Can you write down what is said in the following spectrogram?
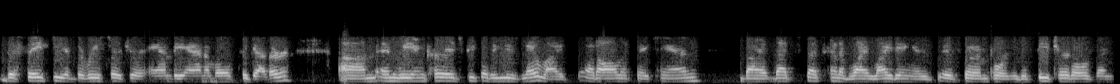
the safety of the researcher and the animal together. Um, and we encourage people to use no lights at all if they can. But that's that's kind of why lighting is, is so important to sea turtles and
